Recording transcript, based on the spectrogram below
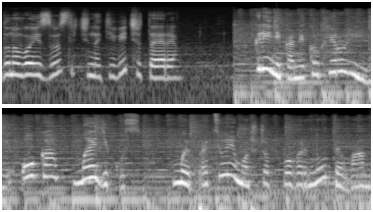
До нової зустрічі на ТВ 4 Клініка мікрохірургії ока Медікус. Ми працюємо, щоб повернути вам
